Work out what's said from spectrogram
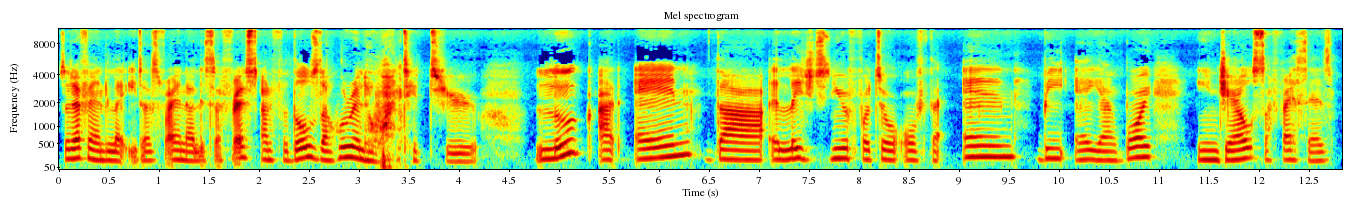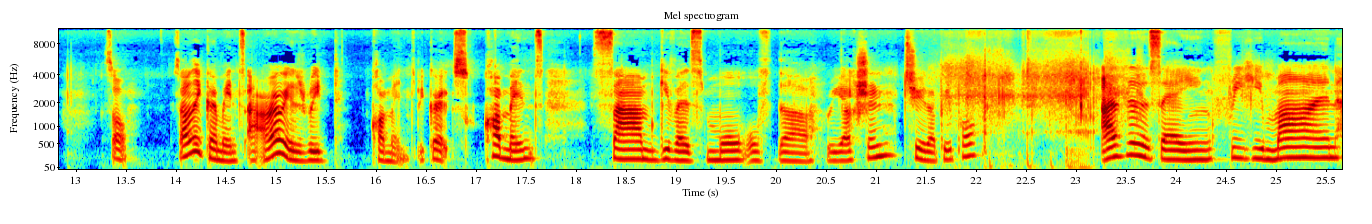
So definitely it has finally surfaced. And for those that who really wanted to look at N the alleged new photo of the NBA YoungBoy in jail surfaces. So some of the comments I always read comments because comments some give us more of the reaction to the people. Others saying free him man,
